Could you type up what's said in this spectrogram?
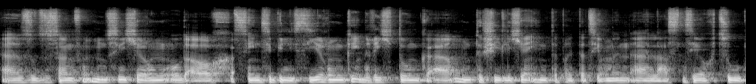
äh, sozusagen Verunsicherung oder auch Sensibilisierung in Richtung äh, unterschiedlicher Interpretationen äh, lassen sie auch zu.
